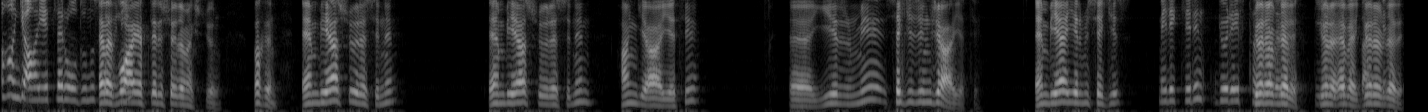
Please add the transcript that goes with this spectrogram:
ama hangi ayetler olduğunu söyleyin. Evet bu ayetleri söylemek istiyorum. Bakın Enbiya suresinin Enbiya suresinin hangi ayeti? Ee, 28. ayeti. Enbiya 28. Meleklerin görev tanımları. Görevleri. Göre, evet belki. görevleri.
